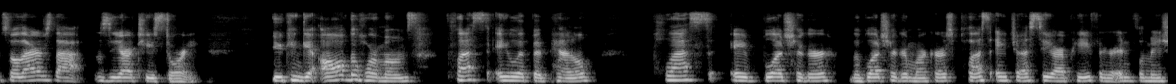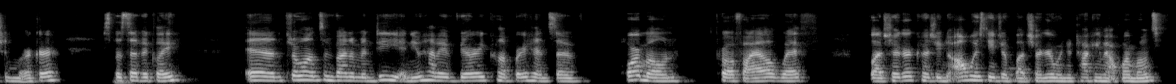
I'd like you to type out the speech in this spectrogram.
So there's that ZRT story. You can get all the hormones plus a lipid panel, plus a blood sugar, the blood sugar markers, plus HSCRP for your inflammation marker specifically, and throw on some vitamin D, and you have a very comprehensive hormone profile with blood sugar because you always need your blood sugar when you're talking about hormones.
